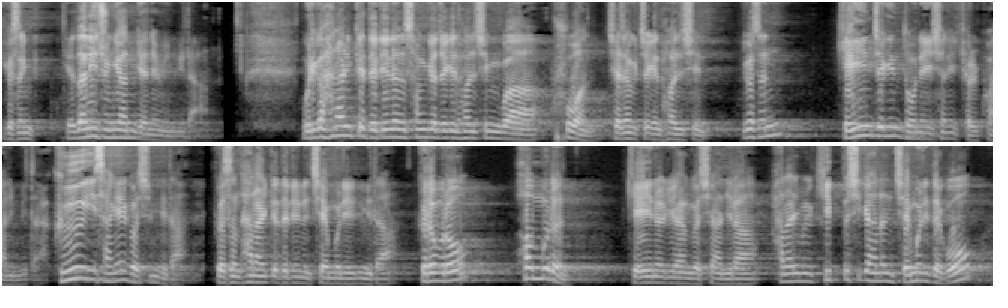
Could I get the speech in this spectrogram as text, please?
이것은 대단히 중요한 개념입니다. 우리가 하나님께 드리는 성교적인 헌신과 후원, 재정적인 헌신, 이것은 개인적인 도네이션이 결코 아닙니다. 그 이상의 것입니다. 그것은 하나님께 드리는 제물입니다. 그러므로 헌물은 개인을 위한 것이 아니라 하나님을 기쁘시게 하는 제물이 되고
